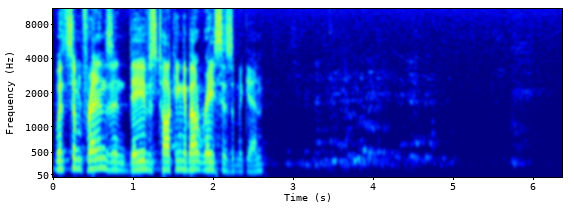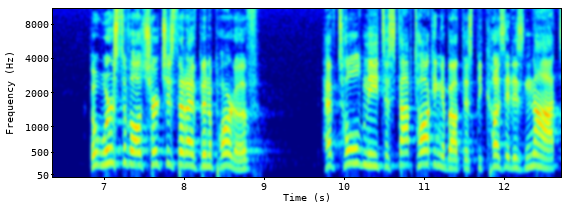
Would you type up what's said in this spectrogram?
with some friends and Dave's talking about racism again. But worst of all, churches that I've been a part of have told me to stop talking about this because it is not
